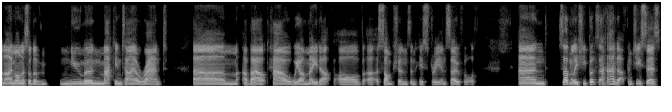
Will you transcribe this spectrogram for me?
And I'm on a sort of Newman MacIntyre rant um, about how we are made up of uh, assumptions and history and so forth. And suddenly she puts her hand up and she says,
